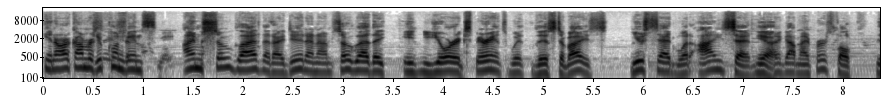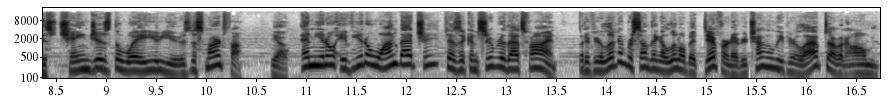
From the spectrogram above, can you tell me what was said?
In our conversation, You convinced me. I'm so glad that I did, and I'm so glad that in your experience with this device, you said what I said. Yeah. when I got my first fold. This changes the way you use the smartphone. Yeah. And you know, if you don't want that change as a consumer, that's fine. But if you're looking for something a little bit different, if you're trying to leave your laptop at home,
